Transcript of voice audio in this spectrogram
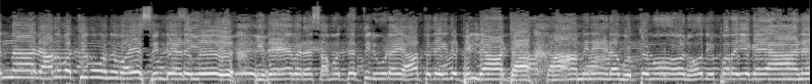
എന്നാൽ അറുപത്തിമൂന്ന് വയസ്സിന്റെ ഇടയിൽ ഇതേവരെ സമുദ്രത്തിലൂടെ യാത്ര ചെയ്തിട്ടില്ലാത്ത ആമിനയുടെ മുത്തുമോൻ ഓതി പറയുകയാണ്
